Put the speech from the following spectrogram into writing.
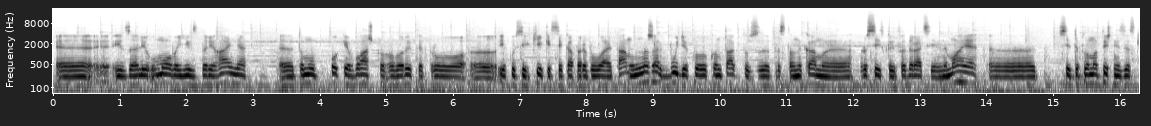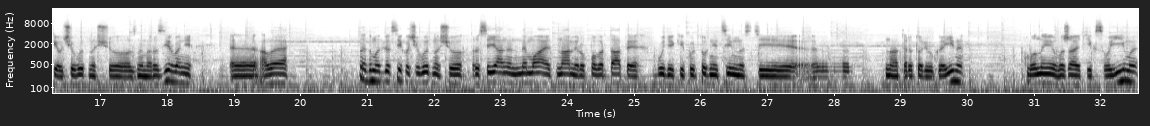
е, і взагалі умови їх зберігання. Е, Тому поки важко говорити про е, якусь їх кількість, яка перебуває там. На жаль, будь-якого контакту з представниками Російської Федерації немає. Всі дипломатичні зв'язки, очевидно, що з ними розірвані. Але я думаю, для всіх очевидно, що росіяни не мають наміру повертати будь-які культурні цінності е, на територію України. Вони вважають їх своїми.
